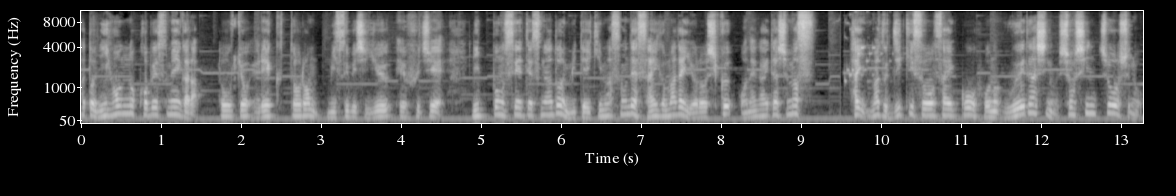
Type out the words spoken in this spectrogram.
あと日本の個別銘柄、東京エレクトロン、三菱 UFJ、日本製鉄などを見ていきますので、最後までよろしくお願いいたします。はい。まず次期総裁候補の上田氏の初心聴取の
